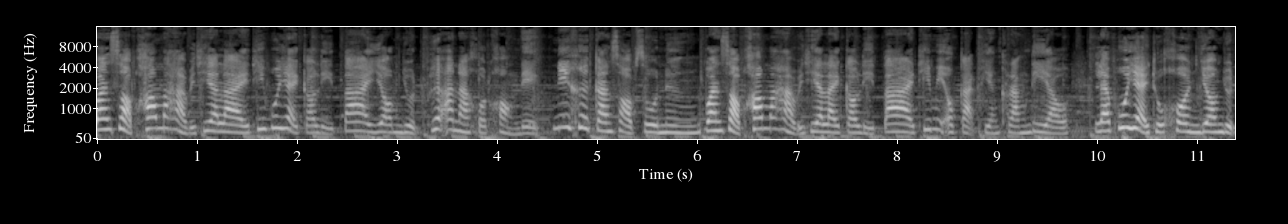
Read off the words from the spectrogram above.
วันสอบเข้ามหาวิทยาลัยที่ผู้ใหญ่เกาหลีใต้ยอมหยุดเพื่ออนาคตของเด็ก นี่คือการสอบซูหนึ่งวันสอบเข้ามหาวิทยาลัยเกาหลีใต้ที่มีโอกาสเพียงครั้งเดียว และผู้ใหญ่ทุกคนยอมหยุด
